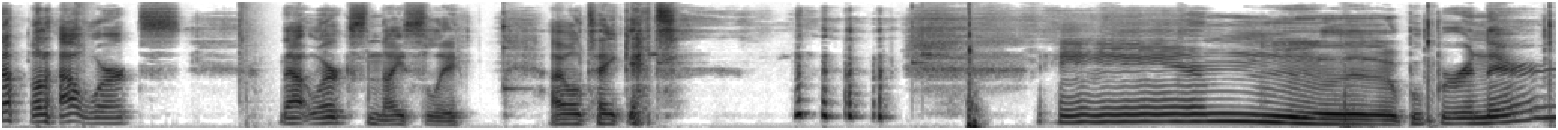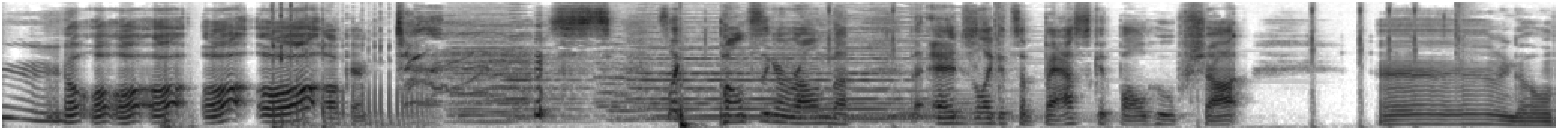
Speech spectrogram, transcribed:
well, that works. That works nicely. I will take it. and pooper in there. Oh, oh, oh, oh, oh, oh. Okay. it's, it's like bouncing around the, the edge like it's a basketball hoop shot. And I'm go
